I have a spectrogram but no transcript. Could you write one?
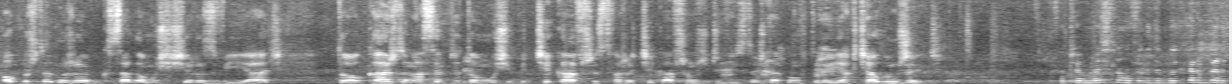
oprócz tego, że saga musi się rozwijać, to każdy następny tom musi być ciekawszy, stwarzać ciekawszą rzeczywistość, taką, w której ja chciałbym żyć. Znaczy myślę, że gdyby Herbert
